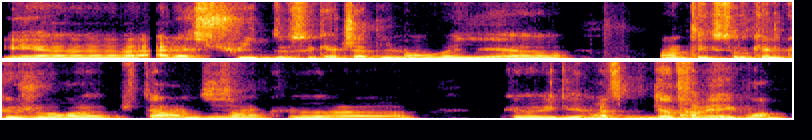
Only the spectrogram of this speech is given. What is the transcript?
Et à la suite de ce catch-up, il m'a envoyé un texto quelques jours plus tard en me disant que qu'il aimerait bien travailler avec moi.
